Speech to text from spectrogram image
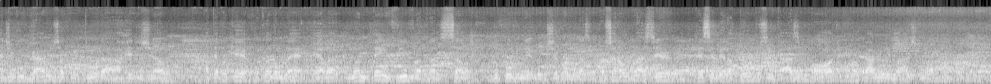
é divulgarmos a cultura, a religião, até porque o candomblé ela mantém viva a tradição do povo negro que chegou no Brasil. Então será um prazer receber a todos em casa e pode colocar a minha imagem no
